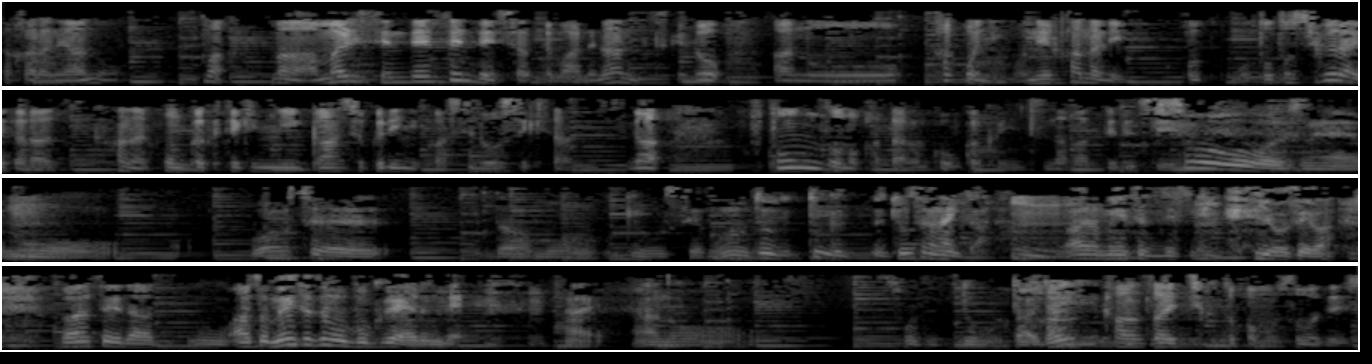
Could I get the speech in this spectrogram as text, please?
だからね、あの、ま、まあ、あまり宣伝宣伝しちゃってもあれなんですけど、あのー過去にもね、かなり、お一昨年ぐらいからかなり本格的に眼色クリニックは指導してきたんですが、ほとんどの方が合格につながってるっていう。そうですね、んもう、早稲田も行政も、ととにかく行政はないか。うん。あれ面接ですね、行政は。早稲田も、あと面接も僕がやるんで、はい。あの、そうです。どう大大関西地区とかもそうです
